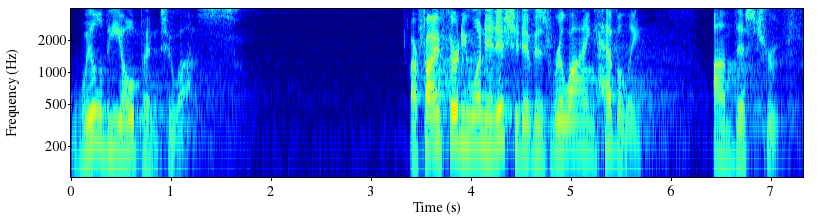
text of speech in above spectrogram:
will be open to us. Our 531 initiative is relying heavily on this truth.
